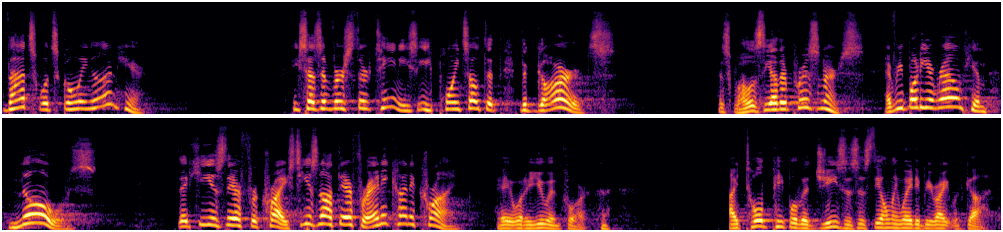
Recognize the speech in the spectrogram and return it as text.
That's what's going on here. He says in verse 13, he points out that the guards, as well as the other prisoners, everybody around him knows that he is there for Christ. He is not there for any kind of crime. Hey, what are you in for? I told people that Jesus is the only way to be right with God.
